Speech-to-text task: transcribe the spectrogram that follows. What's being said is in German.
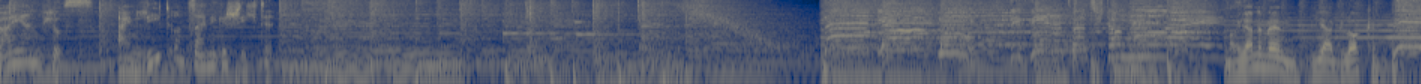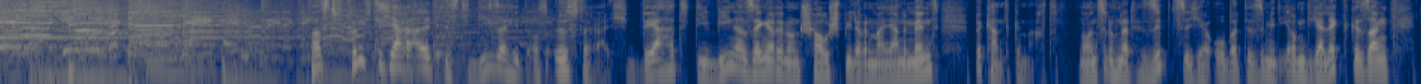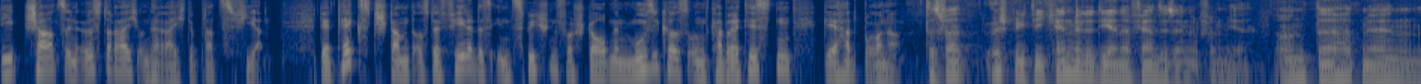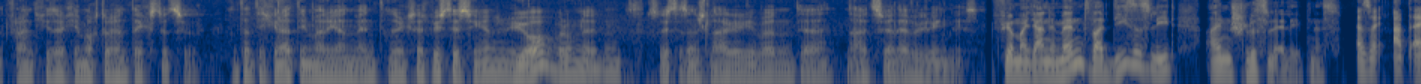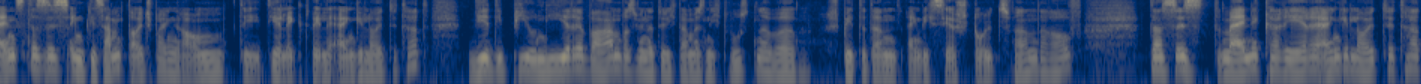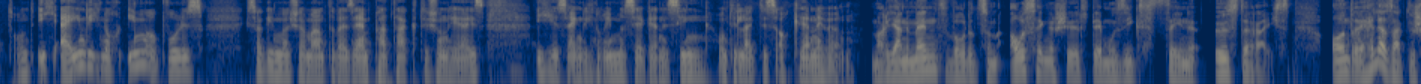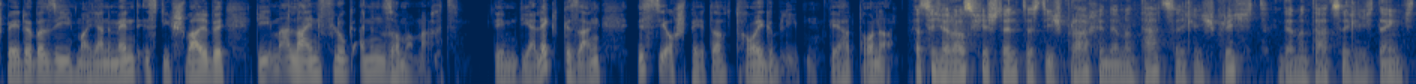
Bayern Plus. Ein Lied und seine Geschichte. Marianne Menn, via Glocken. Fast 50 Jahre alt ist dieser Hit aus Österreich. Der hat die Wiener Sängerin und Schauspielerin Marianne Ment bekannt gemacht. 1970 eroberte sie mit ihrem Dialektgesang die Charts in Österreich und erreichte Platz 4. Der Text stammt aus der Feder des inzwischen verstorbenen Musikers und Kabarettisten Gerhard Bronner. Das war ursprünglich die Kennmelodie einer Fernsehsendung von mir. Und da hat mir ein Freund gesagt, ihr macht doch einen Text dazu. Und da hatte ich gerade die Marianne Wendt. Und habe ich gesagt, willst du das singen? Ja, warum nicht? Und so ist das ein Schlager geworden, der nahezu ein Evergreen ist. Für Marianne Ment war dieses Lied ein Schlüsselerlebnis. Also Art 1, dass es im gesamtdeutschsprachigen Raum die Dialektwelle eingeläutet hat. Wir die Pioniere waren, was wir natürlich damals nicht wussten, aber später dann eigentlich sehr stolz waren darauf dass es meine Karriere eingeläutet hat und ich eigentlich noch immer, obwohl es, ich sage immer charmanterweise, ein paar Takte schon her ist, ich es eigentlich noch immer sehr gerne singe und die Leute es auch gerne hören. Marianne Ment wurde zum Aushängeschild der Musikszene Österreichs. André Heller sagte später über sie, Marianne Ment ist die Schwalbe, die im Alleinflug einen Sommer macht. Dem Dialektgesang ist sie auch später treu geblieben. Gerhard Bronner. Hat sich herausgestellt, dass die Sprache, in der man tatsächlich spricht, in der man tatsächlich denkt,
